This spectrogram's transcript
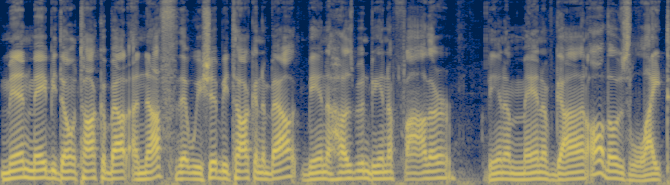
men maybe don't talk about enough that we should be talking about. Being a husband, being a father, being a man of God, all those light,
